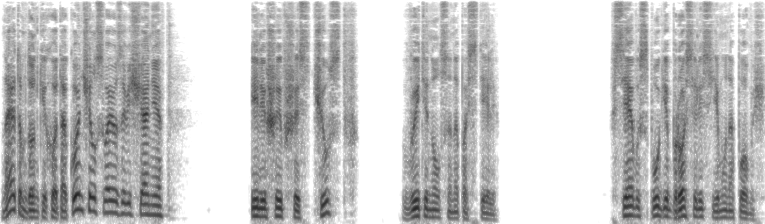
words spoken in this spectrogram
На этом Дон Кихот окончил свое завещание и, лишившись чувств, вытянулся на постели. Все в испуге бросились ему на помощь,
